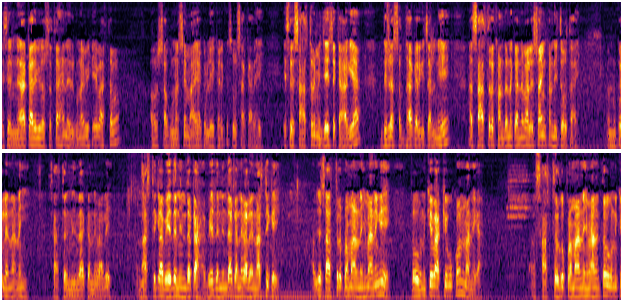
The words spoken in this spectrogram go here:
ऐसे निराकार भी हो सकता है, निर्गुण भी है वास्तव। और सगुण से माया को लेकर के सब साकार है। इसलिए शास्त्र में जैसे कहा गया, दृढ़ श्रद्धा करके चलनी है, और शास्त्र खंडन करने वाले स्वयं खंडित तो होता है। उनको लेना नहीं। शास्त्र निंदा करने वाले, नास्तिका वेद निंदा है वेद निंदा करने वाले नास्तिक है। अब जो शास्त्र प्रमाण नहीं मानेंगे तो उनके वाक्य को कौन मानेगा? शास्त्र को प्रमाण नहीं माने तो उनके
